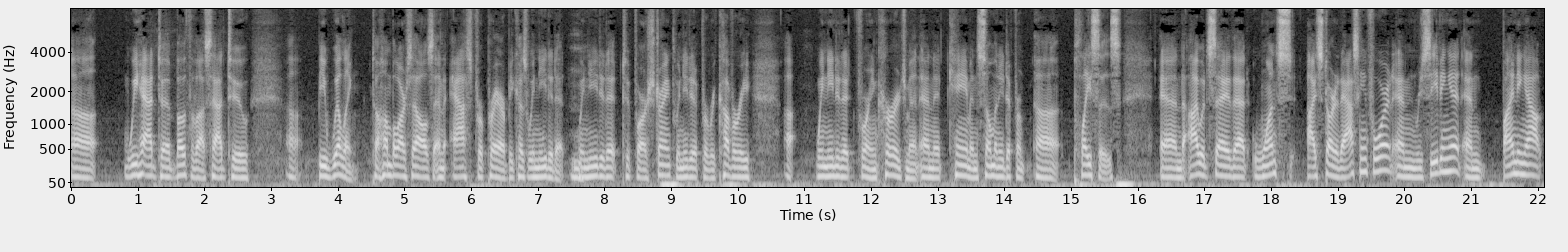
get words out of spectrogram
Uh, we had to, both of us had to uh, be willing to humble ourselves and ask for prayer because we needed it. Mm. We needed it to, for our strength, we needed it for recovery, uh, we needed it for encouragement, and it came in so many different uh, places. And I would say that once I started asking for it and receiving it and finding out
